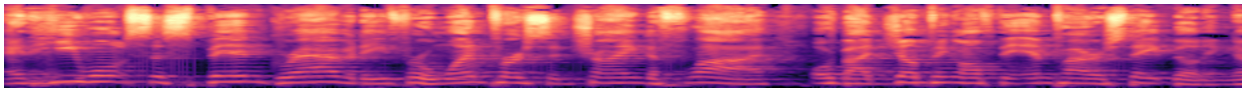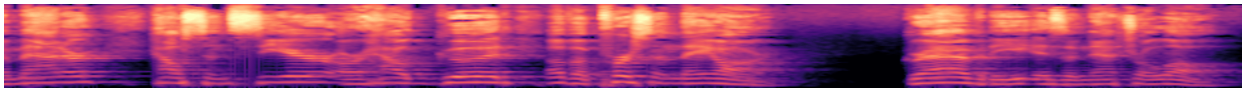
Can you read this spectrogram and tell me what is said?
and he won't suspend gravity for one person trying to fly or by jumping off the Empire State Building, no matter how sincere or how good of a person they are. Gravity is a natural law.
